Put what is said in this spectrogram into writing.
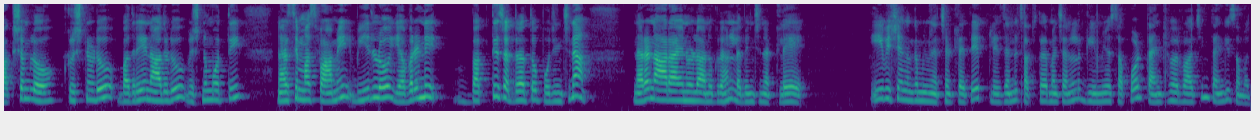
పక్షంలో కృష్ణుడు బద్రీనాథుడు విష్ణుమూర్తి నరసింహస్వామి వీరిలో ఎవరిని భక్తి శ్రద్ధలతో పూజించినా నరనారాయణుల అనుగ్రహం లభించినట్లే. ఈ విషయం కనుక మీకు నచ్చినట్లయితే ప్లీజ్ అండి subscribe my channel give me support. Thank you for watching. Thank you so much.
